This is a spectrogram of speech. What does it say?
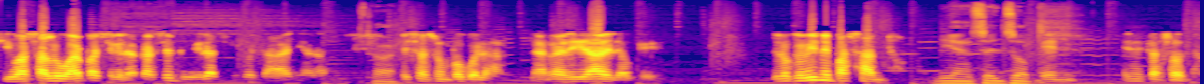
si vas al lugar, parece que la cárcel tuviera 50 años. Esa es un poco la, la, realidad de lo que de lo que viene pasando. Bien, Celso. En, en esta zona.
